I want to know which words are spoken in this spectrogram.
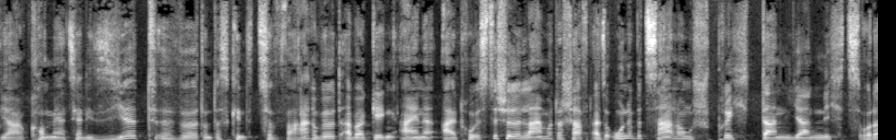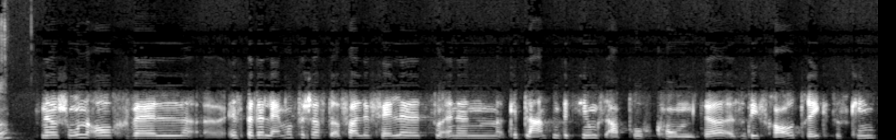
ja kommerzialisiert äh, wird und das Kind zur Ware wird, aber gegen eine altruistische Leihmutterschaft, also ohne Bezahlung, spricht dann ja nichts, oder? Ja, schon auch, weil äh, es bei der Leihmutterschaft auf alle Fälle zu einem geplanten Beziehungsabbruch kommt. Ja? Also die Frau trägt das Kind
